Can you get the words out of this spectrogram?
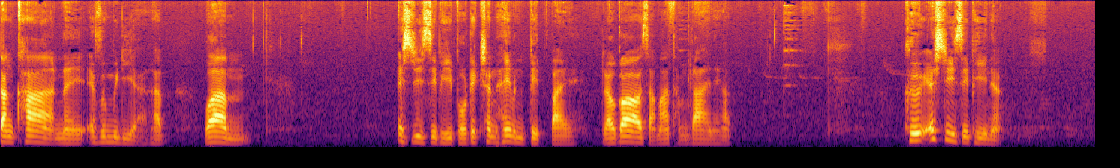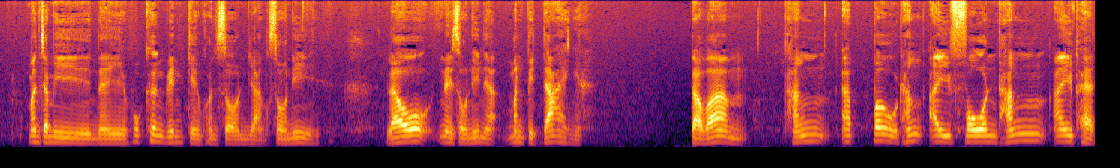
ตั้งค่าใน Apple Media ครับ ว่า HDCP protection ให้มันปิดไป แล้วก็สามารถทำได้นะครับ คือ HDCP เนี่ย มันจะมีในพวกเครื่องเล่นเกมคอนโซลอย่าง Sony แล้วใน Sony เนี่ย มันปิดได้ไง แต่ว่าทั้ง Apple ทั้ง iPhone ทั้ง iPad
